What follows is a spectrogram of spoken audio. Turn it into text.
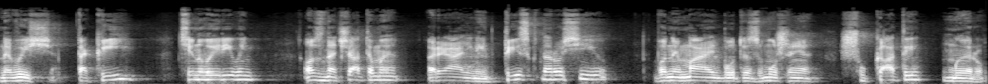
не вище. Такий ціновий рівень означатиме реальний тиск на Росію. Вони мають бути змушені шукати миру.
